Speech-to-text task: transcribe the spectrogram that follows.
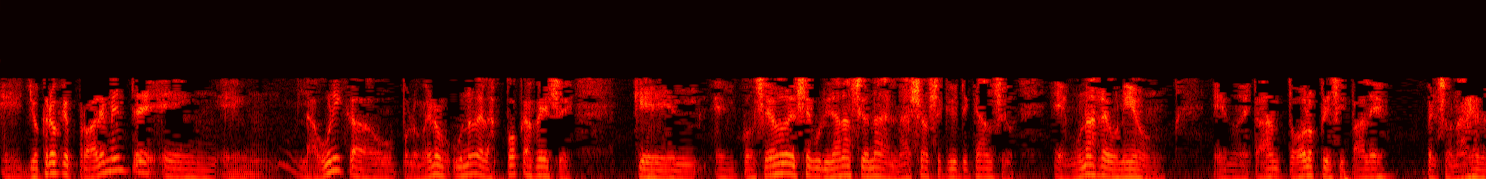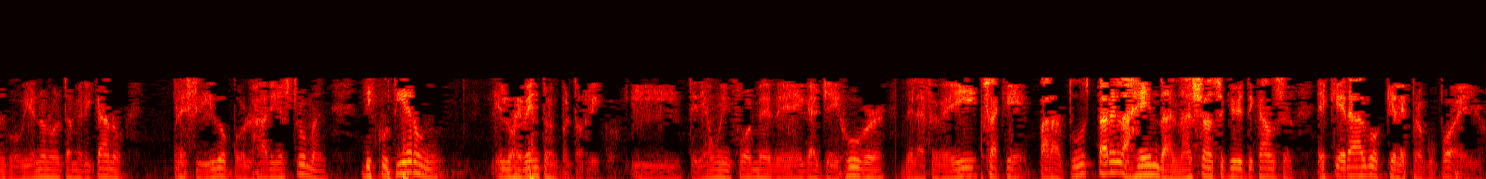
eh, yo creo que probablemente en, en la única, o por lo menos una de las pocas veces que el, Consejo de Seguridad Nacional, National Security Council, en una reunión en donde estaban todos los principales personajes del gobierno norteamericano, presidido por Harry Truman, discutieron los eventos en Puerto Rico y tenían un informe de Edgar J. Hoover de la FBI, o sea que para tú estar en la agenda del National Security Council es que era algo que les preocupó a ellos.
